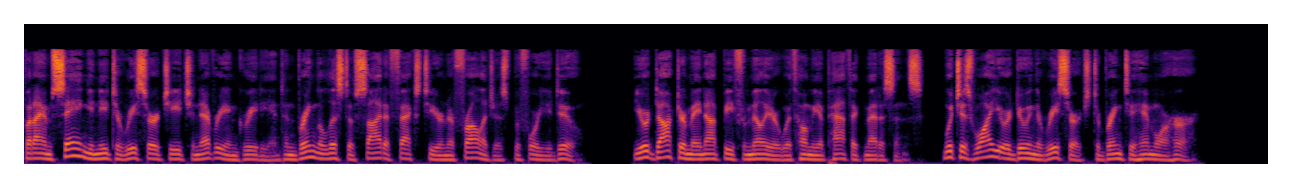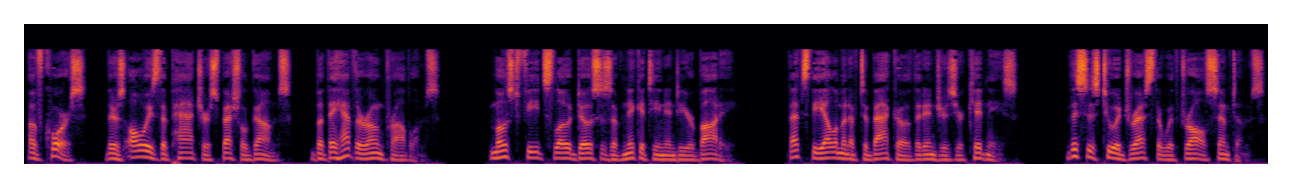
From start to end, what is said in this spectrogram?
but I am saying you need to research each and every ingredient and bring the list of side effects to your nephrologist before you do. Your doctor may not be familiar with homeopathic medicines, which is why you are doing the research to bring to him or her. Of course, there's always the patch or special gums, but they have their own problems. Most feed slow doses of nicotine into your body. That's the element of tobacco that injures your kidneys. This is to address the withdrawal symptoms.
